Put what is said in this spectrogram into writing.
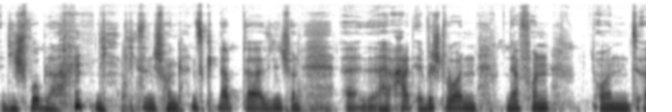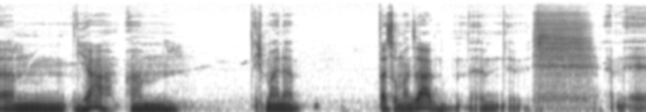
die Schwurbler. Die, die, sind schon ganz knapp da, sie sind schon äh, hart erwischt worden davon. Und ähm, ja, ähm, ich meine, was soll man sagen? Äh,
